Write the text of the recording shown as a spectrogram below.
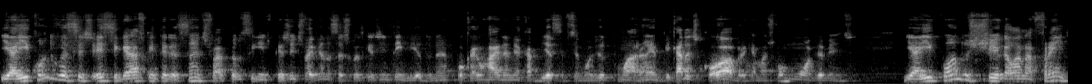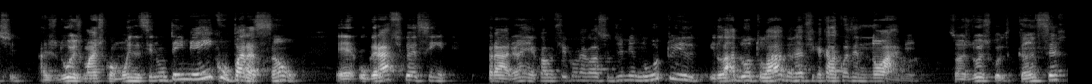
E aí, quando você. Esse gráfico é interessante, Fábio, pelo seguinte, porque a gente vai vendo essas coisas que a gente tem medo, né? Pô, caiu um raio na minha cabeça, você mordido por uma aranha, picada de cobra, que é mais comum, obviamente. E aí, quando chega lá na frente, as duas mais comuns, assim, não tem nem comparação. É, o gráfico é assim, para aranha, como fica um negócio diminuto e, e lá do outro lado, né, fica aquela coisa enorme. São as duas coisas, câncer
